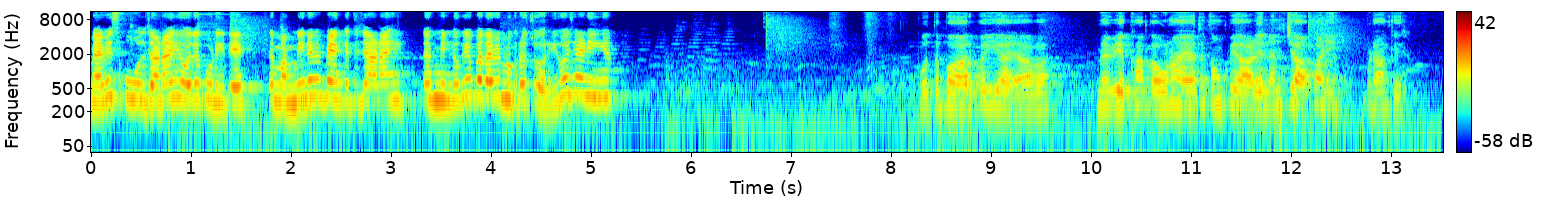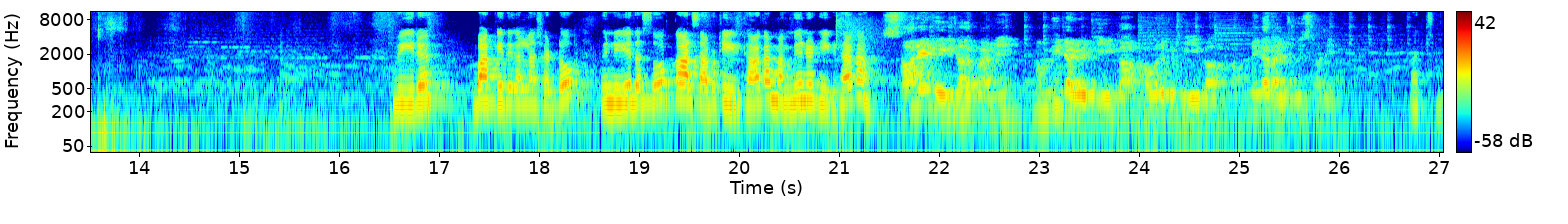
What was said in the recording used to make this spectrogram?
ਮੈਂ ਵੀ ਸਕੂਲ ਜਾਣਾ ਸੀ ਉਹਦੇ ਕੁੜੀ ਦੇ ਤੇ ਮੰਮੀ ਨੇ ਵੀ ਬੈਂਕ 'ਚ ਜਾਣਾ ਸੀ ਤੇ ਮੈਨੂੰ ਕੀ ਪਤਾ ਵੀ ਮਗਰੋਂ ਚੋਰੀ ਹੋ ਜਾਣੀ ਆ। ਪੁੱਤ ਬਾਹਰ ਕੋਈ ਆਇਆ ਵਾ। ਮੈਂ ਵੇਖਾਂ ਕੌਣ ਆਇਆ ਤੇ ਤੂੰ ਪਿਆਲ ਇਹਨਾਂ ਨੂੰ ਚਾਹ ਪਾਣੀ ਬਣਾ ਕੇ। ਵੀਰ ਬਾਕੀ ਦੀ ਗੱਲਾਂ ਛੱਡੋ। ਮੈਨੂੰ ਇਹ ਦੱਸੋ ਘਰ ਸਭ ਠੀਕ ਠਾਕ ਆ? ਮੰਮੀ ਨੇ ਠੀਕ ਠਾਕ ਆ? ਸਾਰੇ ਠੀਕ ਠਾਕ ਭੈਣੇ। ਮੰਮੀ ਡੈਡੀ ਠੀਕ ਆ ਕਵਲ ਵੀ ਠੀਕ ਆ ਆਪਣੇ ਘਰ ਆਈ ਸੀ ਸਾਰੇ। ਅੱਛਾ।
